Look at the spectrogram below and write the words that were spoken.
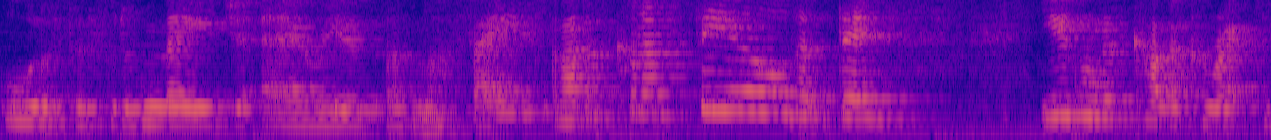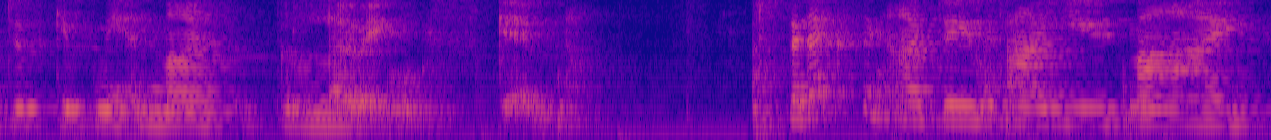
all of the sort of major areas of my face and I just kind of feel that this Using this colour corrector just gives me a nice glowing skin. The next thing I do is I use my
